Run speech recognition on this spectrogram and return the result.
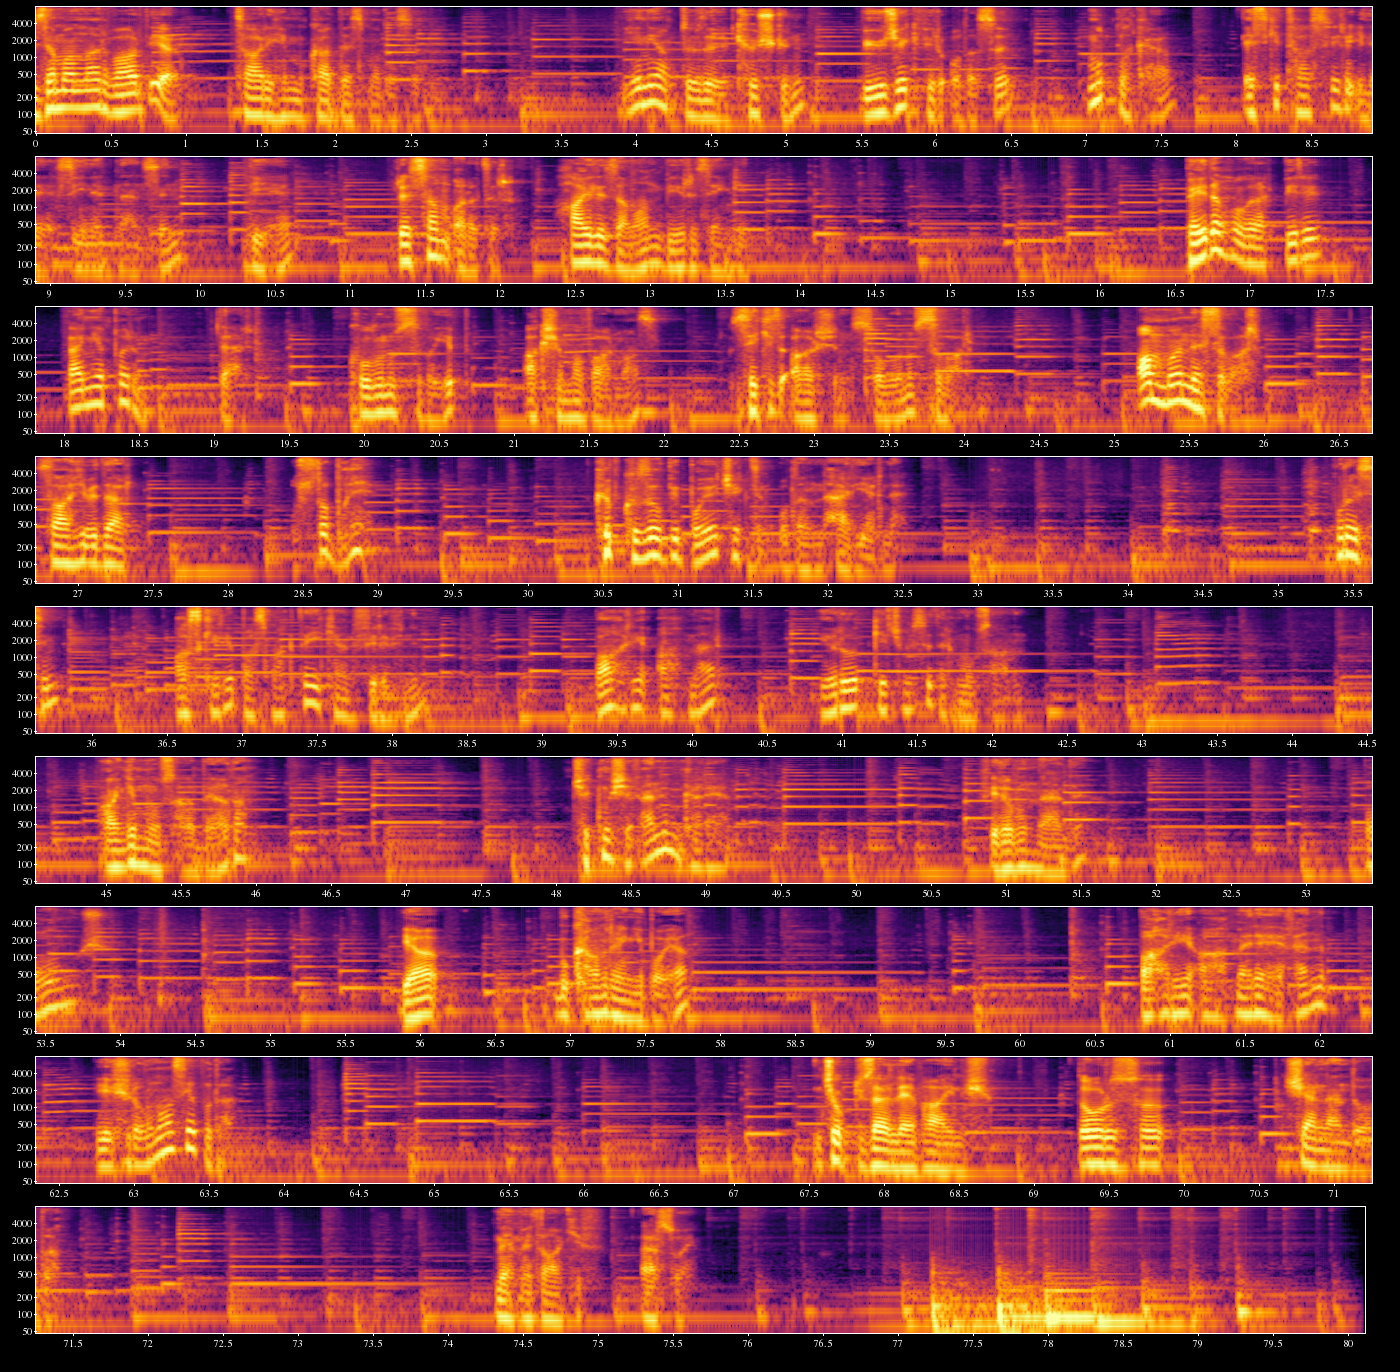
Bir zamanlar vardı ya tarihin mukaddes modası. Yeni yaptırdığı köşkün büyüyecek bir odası mutlaka eski tasvir ile zinetlensin diye ressam aratır hayli zaman bir zengin. Peydah olarak biri ben yaparım der. Kolunu sıvayıp akşama varmaz. Sekiz arşın solunu sıvar. Ama ne sıvar? Sahibi der. Usta bu ne? Kıpkızıl bir boya çektin odanın her yerine. Bu resim askeri basmaktayken Firavun'un Bahri Ahmer yarılıp geçmesidir Musa'nın. Hangi Musa be adam? Çıkmış efendim karaya. Firavun nerede? Boğulmuş. Ya bu kan rengi boya? Bahri Ahmer'e efendim. Yeşil olmaz ya bu da. Çok güzel levhaymış. Doğrusu şenlendi o da. Mehmet Akif Ersoy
